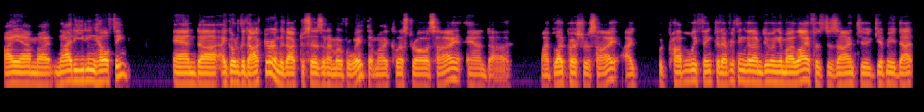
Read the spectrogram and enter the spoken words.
I am uh, not eating healthy, and uh, I go to the doctor, and the doctor says that I'm overweight, that my cholesterol is high, and uh, my blood pressure is high. I would probably think that everything that I'm doing in my life is designed to give me that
